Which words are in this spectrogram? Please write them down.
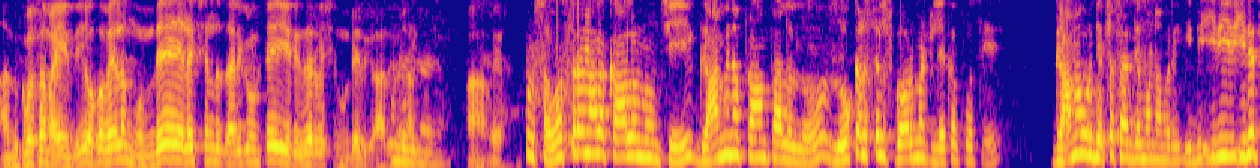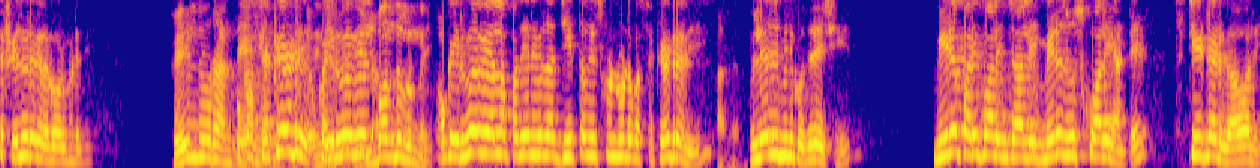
అందుకోసం అయింది. ఒకవేళ ముందే ఎలక్షన్లు జరిగి ఉంటే ఈ రిజర్వేషన్ ఉండేది కాదు. ఇప్పుడు సంవత్సరాల కాలం నుంచి గ్రామీణ ప్రాంతాలలో లోకల్ సెల్ఫ్ గవర్నమెంట్ లేకపోతే గ్రామాభివృద్ధి ఎట్లా సాధ్యమన్నా మరి? ఇది ఇది ఇదైతే ఫెయిల్యూరే కదా గవర్నమెంట్ ఇది? ఫెయిల్యూర్ అంటే ఒక సెక్రటరీ ఒక ఇరవై వేల ఇబ్బందులు ఉన్నాయి. ఒక ఇరవై వేల పదిహేను వేల జీతం తీసుకున్నటువంటి ఒక సెక్రటరీని. విలేజ్ మీదకి వదిలేసి మీరే పరిపాలించాలి మీరే చూసుకోవాలి అంటే స్ట్రీట్ లైట్ కావాలి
